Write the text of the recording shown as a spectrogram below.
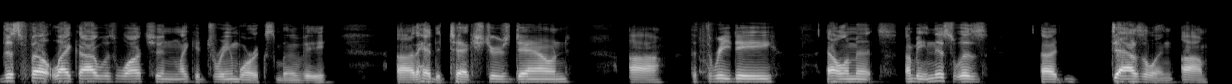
This felt like I was watching like a DreamWorks movie. Uh, they had the textures down, uh, the 3D elements. I mean, this was uh, dazzling. Um,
